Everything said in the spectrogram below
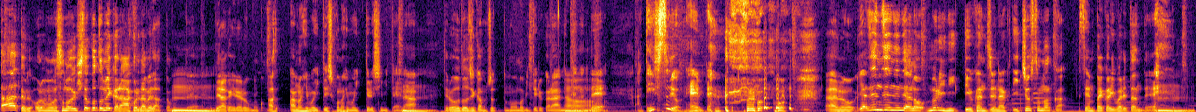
あーって俺俺もその一言目からあーこれダメだと思って、うん。でなんかいろいろああの日も行ってるしこの日も行ってるしみたいな、うん。で労働時間もちょっともう伸びてるからみたいなんで「あですよね」みたいな。あのいや全然全然あの無理にっていう感じじゃなくて一応そのなんか先輩から言われたんで、うん。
